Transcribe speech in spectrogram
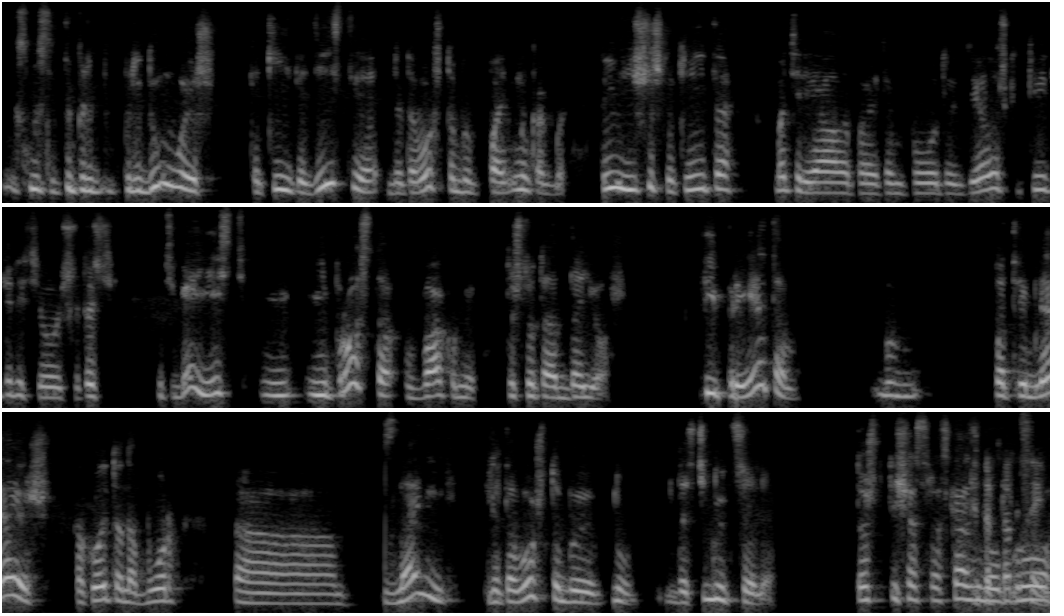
В смысле, ты при, придумываешь какие-то действия для того, чтобы, ну, как бы, ты ищешь какие-то материалы по этому поводу, делаешь какие-то ресерчи. То есть у тебя есть не просто в вакууме ты что-то отдаешь, ты при этом потребляешь какой-то набор э, знаний для того, чтобы ну, достигнуть цели. То, что ты сейчас рассказывал про... Цель.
